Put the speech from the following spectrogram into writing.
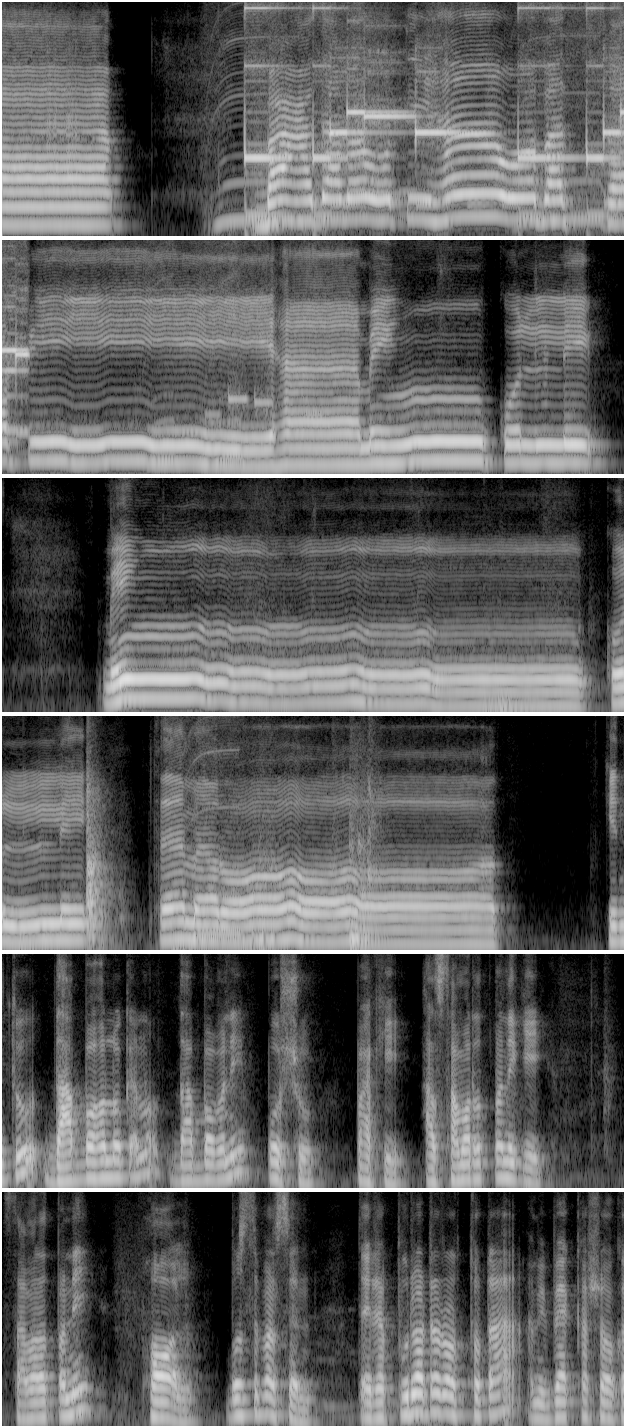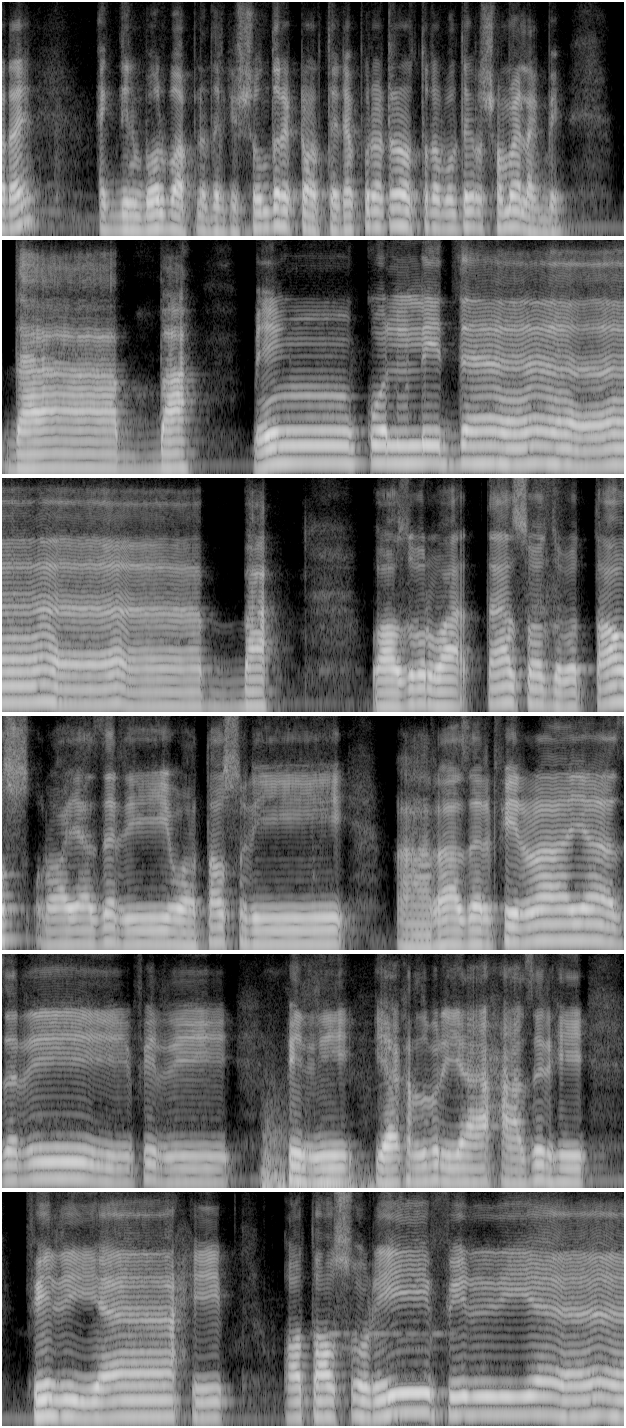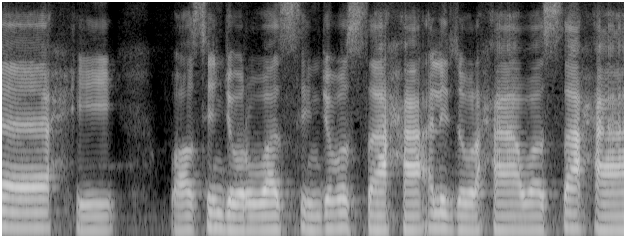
بعد موتها وبث فيها من كل من كل ثمرات কিন্তু দাব্বা হলো কেন দাব্বা মানে পশু পাখি আর সামারত মানে কি সামারত মানে ফল বুঝতে পারছেন তো এটা পুরাটার অর্থটা আমি ব্যাখ্যা সহকারে একদিন বলবো আপনাদেরকে সুন্দর একটা অর্থ এটা পুরাটার অর্থটা বলতে গেলে সময় লাগবে দাব্বা মিন কুল্লি দাব্বা وأصبر وتصدب تص رايزري وتصري رازر في الرايزري في الري في الري يا خرزبر يا حازره في الرياح وتصري في الرياح ওয়াসিন জবর ওয়াসিন জবর সাহা আলি জবর হা ওয়াসাহা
